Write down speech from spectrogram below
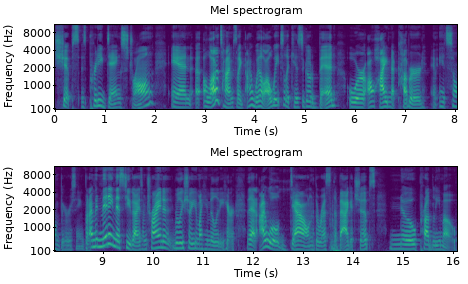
chips is pretty dang strong. And a lot of times, like I will, I'll wait till the kids to go to bed or I'll hide in a cupboard. it's so embarrassing. But I'm admitting this to you guys. I'm trying to really show you my humility here that I will down the rest of the bag of chips, no problemo.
